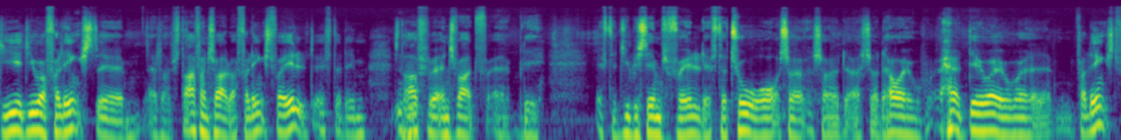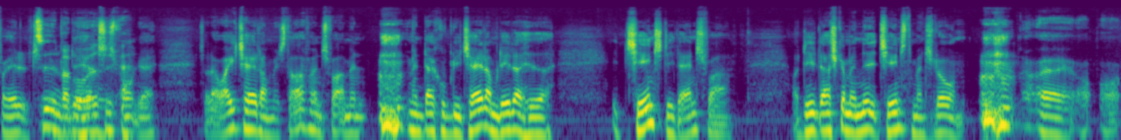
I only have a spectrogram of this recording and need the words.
de, de var for længst, øh, altså strafansvaret var for længst forældet efter dem. Mhm. Strafansvaret øh, blev efter de bestemmelser forældet efter to år, så, så, så der var jo, det var jo for længst forældet. Tiden var det gået. Tidspunkt, ja. ja. Så der var ikke tale om et strafansvar, men, men der kunne blive tale om det, der hedder et tjenestligt ansvar. Og det, der skal man ned i tjenestemandsloven. og, og,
